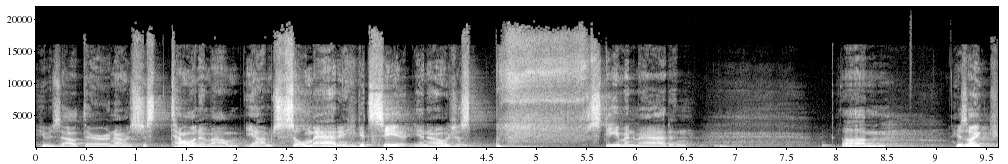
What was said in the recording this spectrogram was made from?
he was out there, and I was just telling him how, yeah, I'm so mad. And he could see it, you know, just steaming mad. And um, he's like,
